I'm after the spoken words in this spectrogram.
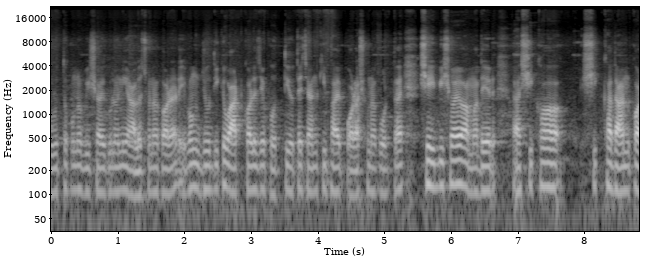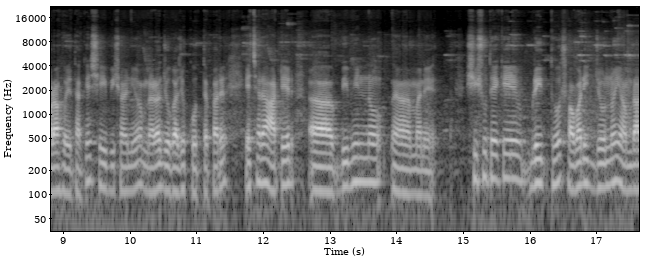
গুরুত্বপূর্ণ বিষয়গুলো নিয়ে আলোচনা করার এবং যদি কেউ আর্ট কলেজে ভর্তি হতে চান, কীভাবে পড়াশোনা করতে হয়, সেই বিষয়েও আমাদের শিক্ষক শিক্ষা দান করা হয়ে থাকে। সেই বিষয় নিয়েও আপনারা যোগাযোগ করতে পারেন। এছাড়া আর্টের বিভিন্ন মানে শিশু থেকে বৃদ্ধ সবারই জন্যই আমরা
